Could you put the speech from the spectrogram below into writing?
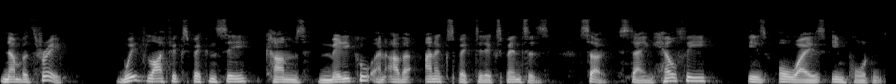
Number three, with life expectancy comes medical and other unexpected expenses. So staying healthy is always important,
